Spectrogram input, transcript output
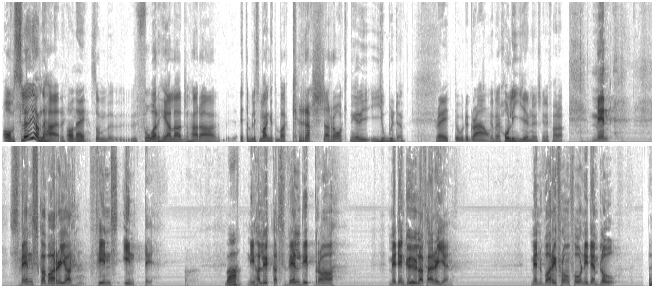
avslöjande här. Åh nej. Som får hela den här eh, etablissemanget att bara krascha rakt ner i, i jorden. Straight to the ground. Håll i er nu ska ni få höra. Men svenska vargar finns inte. Va? Ni har lyckats väldigt bra med den gula färgen. Men varifrån får ni den blå?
